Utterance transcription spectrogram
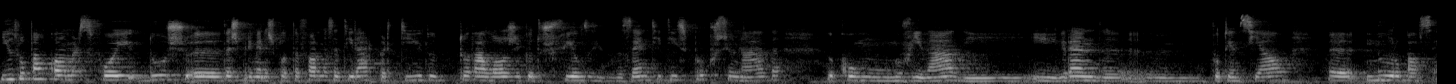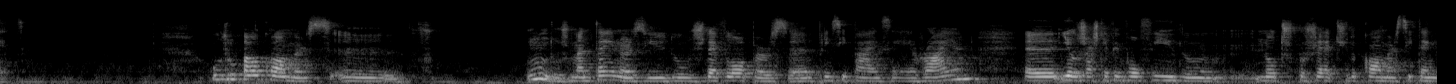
e o Drupal Commerce foi dos, uh, das primeiras plataformas a tirar partido de toda a lógica dos fields e das entities proporcionada como novidade e, e grande uh, potencial uh, no Drupal 7. O Drupal Commerce, um dos maintainers e dos developers principais é Ryan, Uh, ele já esteve envolvido noutros projetos de e-commerce e tem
